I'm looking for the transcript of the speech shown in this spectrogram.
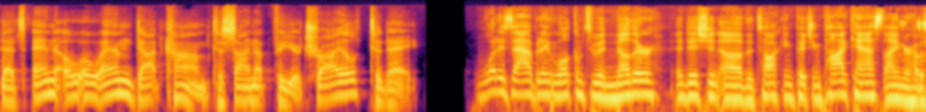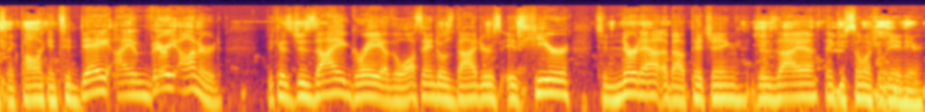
That's N O O M.com to sign up for your trial today. What is happening? Welcome to another edition of the Talking Pitching Podcast. I'm your host, Nick Pollack, and today I am very honored because Josiah Gray of the Los Angeles Dodgers is here to nerd out about pitching. Josiah, thank you so much for being here.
